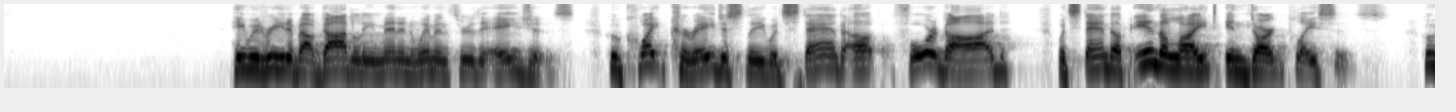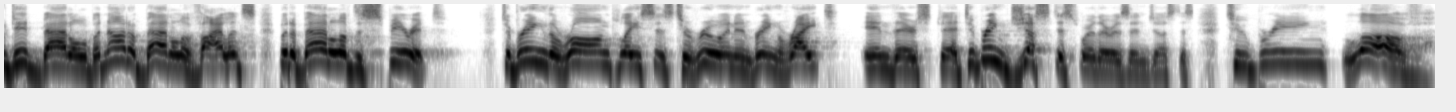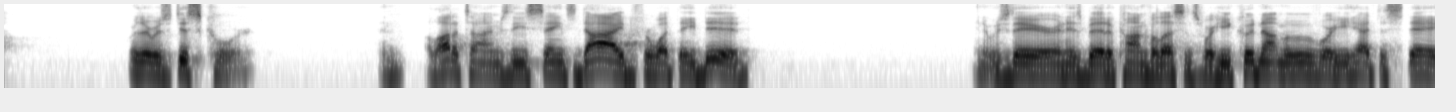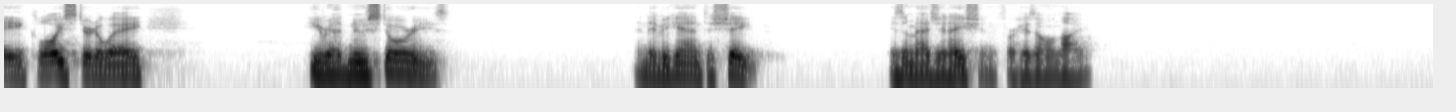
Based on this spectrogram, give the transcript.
He would read about godly men and women through the ages who quite courageously would stand up for God, would stand up in the light in dark places, who did battle, but not a battle of violence, but a battle of the Spirit, to bring the wrong places to ruin and bring right in their stead, to bring justice where there was injustice, to bring love where there was discord. And a lot of times these saints died for what they did. And it was there in his bed of convalescence where he could not move, where he had to stay cloistered away. He read new stories. And they began to shape his imagination for his own life.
